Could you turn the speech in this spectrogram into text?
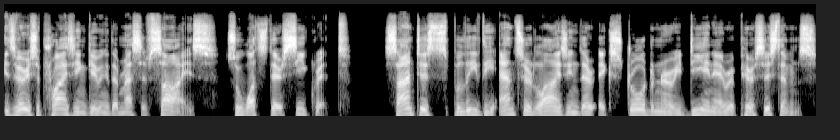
It's very surprising given their massive size. So, what's their secret? Scientists believe the answer lies in their extraordinary DNA repair systems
